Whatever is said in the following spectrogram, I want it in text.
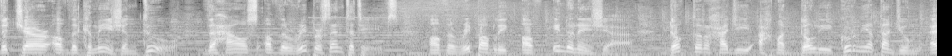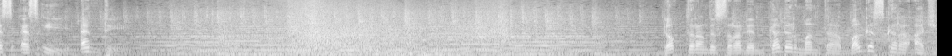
The Chair of the Commission to the House of the Representatives of the Republic of Indonesia, Dr. Haji Ahmad Doli Kurnia Tanjung SSI MT. Dr. Andes Raden Kadar Manta Bagaskara Aji,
